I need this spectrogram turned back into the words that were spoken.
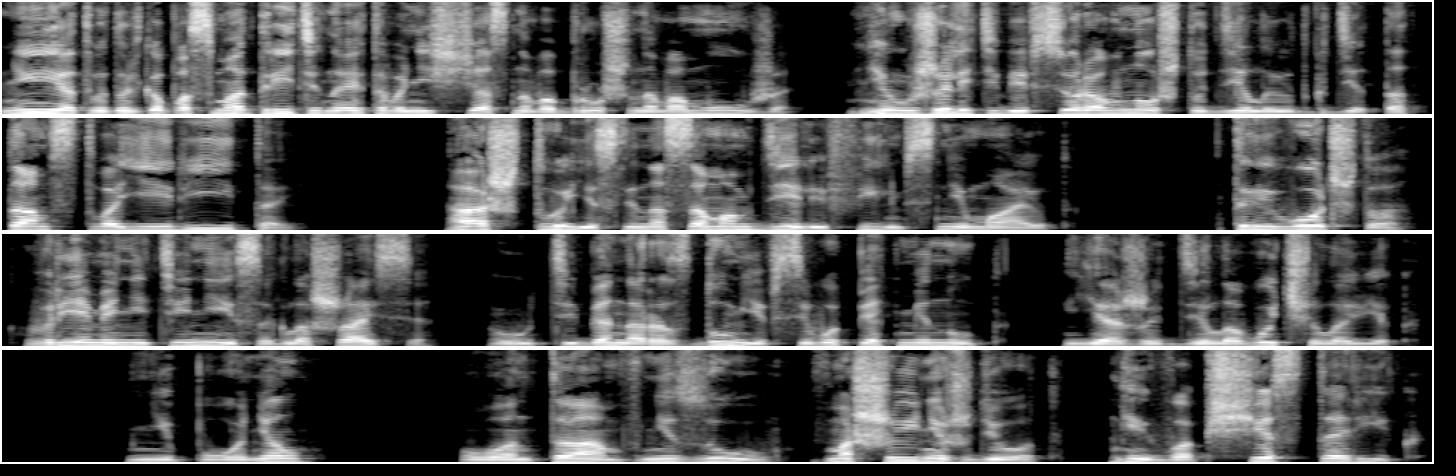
Нет, вы только посмотрите на этого несчастного брошенного мужа. Неужели тебе все равно, что делают где-то там с твоей Ритой? А что, если на самом деле фильм снимают? Ты вот что, время не тяни, соглашайся. У тебя на раздумье всего пять минут. Я же деловой человек. Не понял? Он там, внизу, в машине ждет. И вообще, старик,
